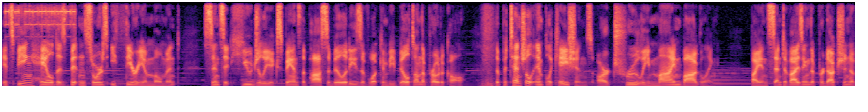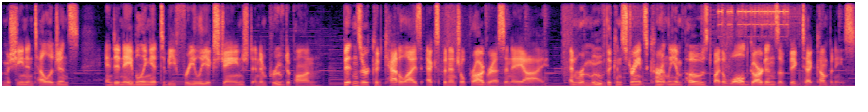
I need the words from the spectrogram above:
It's being hailed as Bittensor's Ethereum moment, since it hugely expands the possibilities of what can be built on the protocol. The potential implications are truly mind-boggling. By incentivizing the production of machine intelligence and enabling it to be freely exchanged and improved upon, Bittensor could catalyze exponential progress in AI and remove the constraints currently imposed by the walled gardens of big tech companies.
